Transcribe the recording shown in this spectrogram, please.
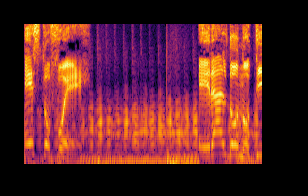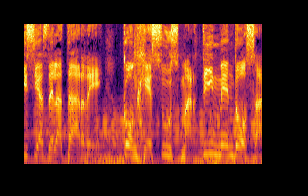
Esto fue Heraldo Noticias de la tarde con Jesús Martín Mendoza.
